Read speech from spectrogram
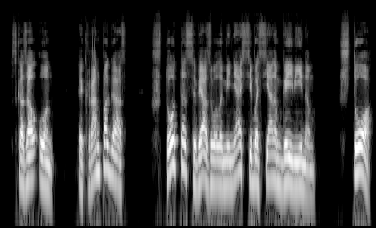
— сказал он. Экран погас. Что-то связывало меня с Себастьяном Гаевином. Что?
